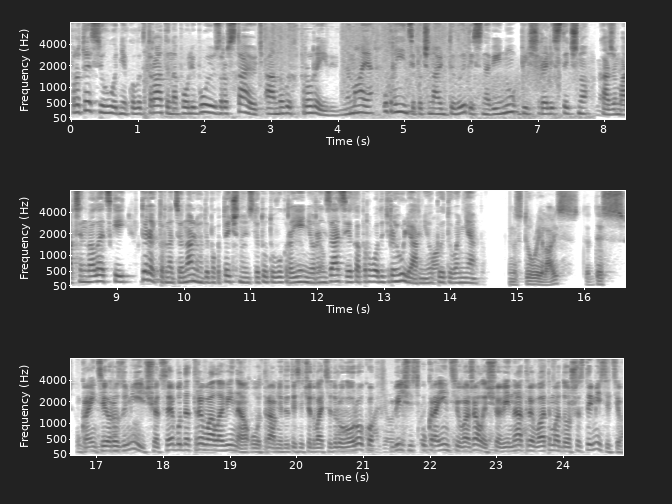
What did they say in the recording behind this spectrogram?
Проте сьогодні, коли втрати на полі бою зростають, а нових проривів немає, українці починають дивитись на війну більш реалістично, каже Мартін Валецький, директор Національного демократичного інституту в Україні, організація, яка проводить регулярні опитування. Українці розуміють, що це буде тривала війна. У травні 2022 року більшість українців вважали, що війна триватиме до шести місяців.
